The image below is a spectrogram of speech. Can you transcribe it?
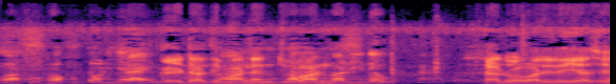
વાતું ઠોકતો નહીં જરાય ગઈડાથી માને જુવાન દઉં. લાડવા વાળી રહ્યા છે.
